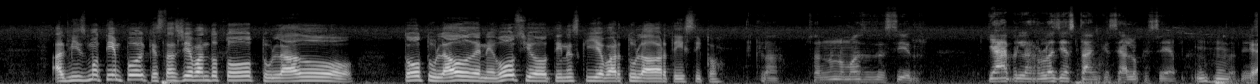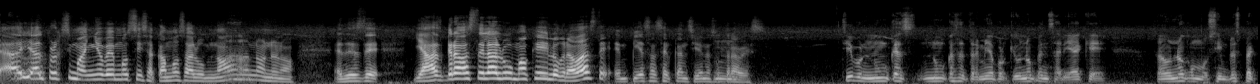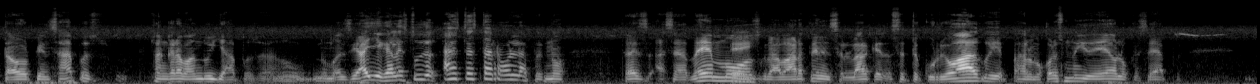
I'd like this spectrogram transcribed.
al mismo tiempo de que estás llevando todo tu lado, todo tu lado de negocio, tienes que llevar tu lado artístico. Claro. O sea, no nomás es decir, ya, pues las rolas ya están, que sea lo que sea. pues. O sea, tienes que Ya, el próximo año vemos si sacamos álbum. No, Ajá. no, no, no, no. Es desde, ya grabaste el álbum, ok, lo grabaste, empieza a hacer canciones otra vez. Sí, pues nunca, nunca se termina porque uno pensaría que, o sea, uno como simple espectador piensa, ah, pues están grabando y ya, pues, ah, no, nomás decir, ah, llegué al estudio, ah, está esta rola, pues no. ¿Sabes? Hacer demos, Ey. grabarte en el celular, que se te ocurrió algo y pues, a lo mejor es una idea o lo que sea, pues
